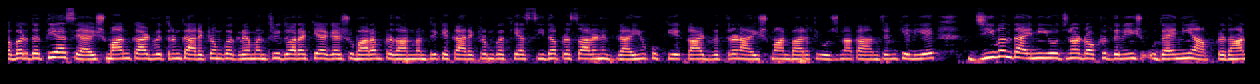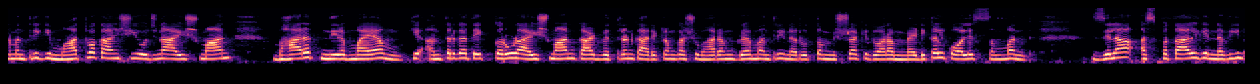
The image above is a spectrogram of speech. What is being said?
खबर दतिया से आयुष्मान कार्ड वितरण कार्यक्रम का गृह मंत्री द्वारा किया गया शुभारंभ, प्रधानमंत्री के कार्यक्रम का किया सीधा प्रसारण, हितग्राहियों को किए कार्ड वितरण, आयुष्मान भारत योजना का आमजन के लिए जीवन दायिनी योजना, डॉक्टर दिनेश उदैनिया, प्रधानमंत्री की महत्वाकांक्षी योजना, आयुष्मान भारत निर्मयम के अंतर्गत एक करोड़ आयुष्मान कार्ड वितरण कार्यक्रम का शुभारंभ गृह मंत्री नरोत्तम मिश्रा के द्वारा मेडिकल कॉलेज संबंध जिला अस्पताल के नवीन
